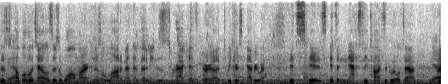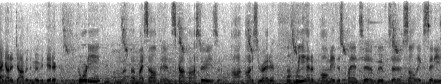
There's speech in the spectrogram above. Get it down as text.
there's a couple hotels, there's a Walmart, and there's a lot of methamphetamine. This is crackheads or uh, tweakers everywhere. It's it is it's a nasty, toxic little town. Yeah. And I got a job at the movie theater. Gordy, m- uh, myself, and Scott Foster, he's an O- Odyssey writer. Uh-huh. We had all made this plan to move to Salt Lake City.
